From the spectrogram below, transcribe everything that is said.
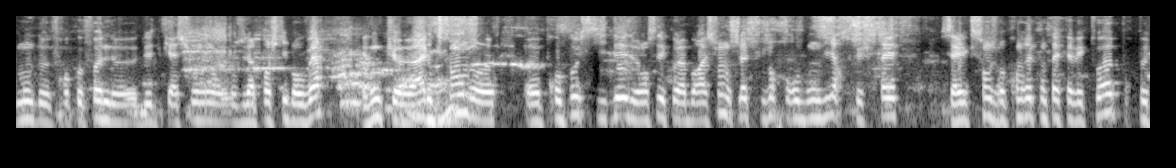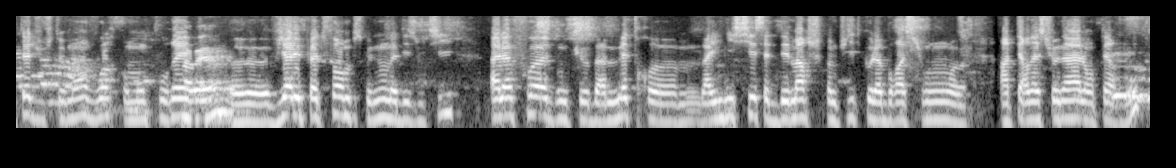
monde francophone d'éducation dans une approche libre ouverte. Et donc, Alexandre propose cette idée de lancer des collaborations. Donc là, toujours pour rebondir, ce que je ferai, c'est Alexandre, je reprendrai contact avec toi pour peut-être justement voir comment on pourrait, ah via les plateformes, parce que nous, on a des outils, à la fois donc euh, bah, mettre, euh, bah, initier cette démarche, comme tu dis, de collaboration euh, internationale en termes groupe.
